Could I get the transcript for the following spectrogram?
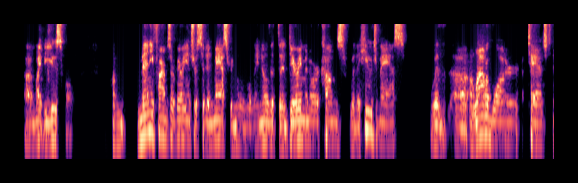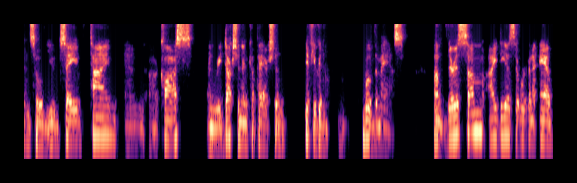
uh, might be useful. Um, many farms are very interested in mass removal. They know that the dairy manure comes with a huge mass with uh, a lot of water attached. And so you'd save time and uh, costs and reduction in compaction if you could move the mass. Um, there is some ideas that we're going to add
